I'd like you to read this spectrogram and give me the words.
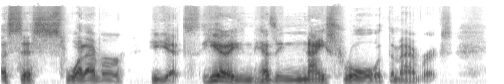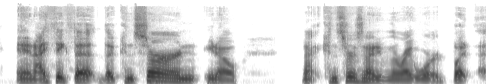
assists, whatever he gets. He a, has a nice role with the Mavericks, and I think the the concern, you know, not concern's not even the right word, but uh,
